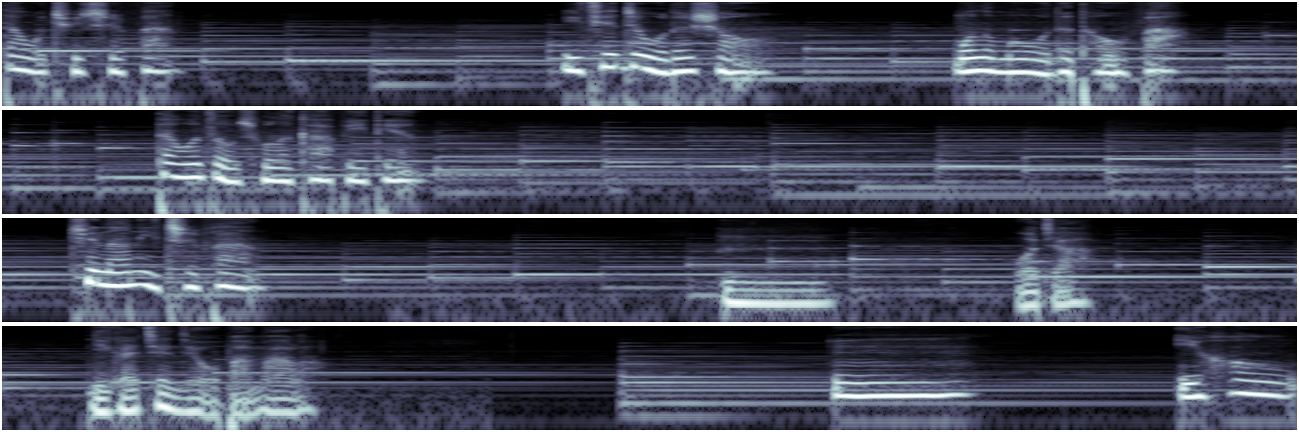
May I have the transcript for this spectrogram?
带我去吃饭。”你牵着我的手，摸了摸我的头发，带我走出了咖啡店。去哪里吃饭？嗯，我家。你该见见我爸妈了。嗯，以后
